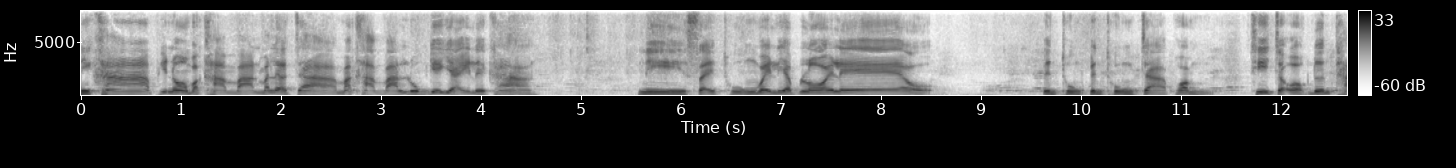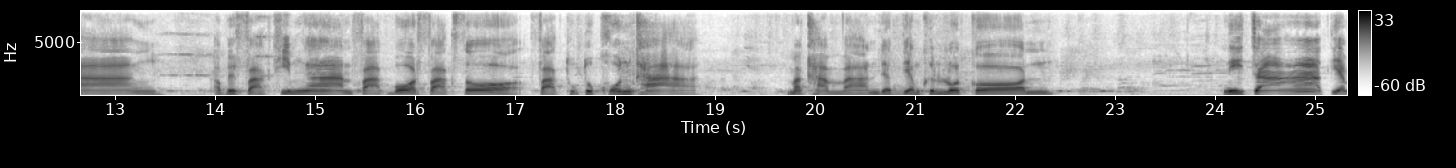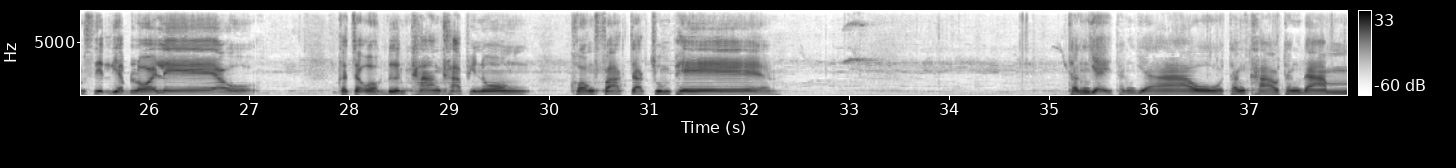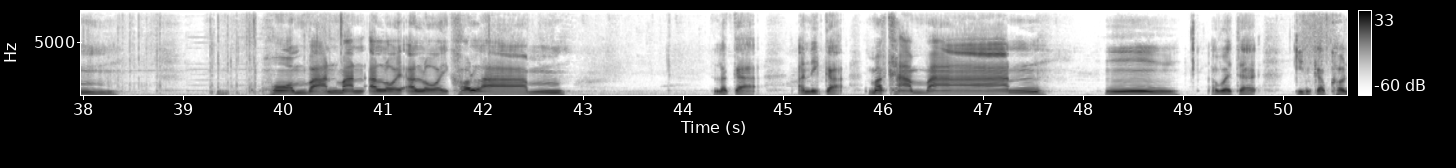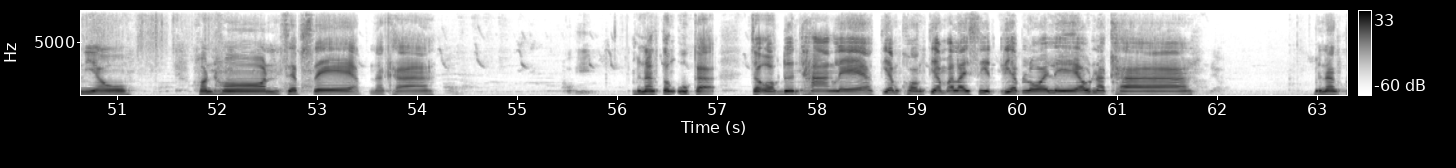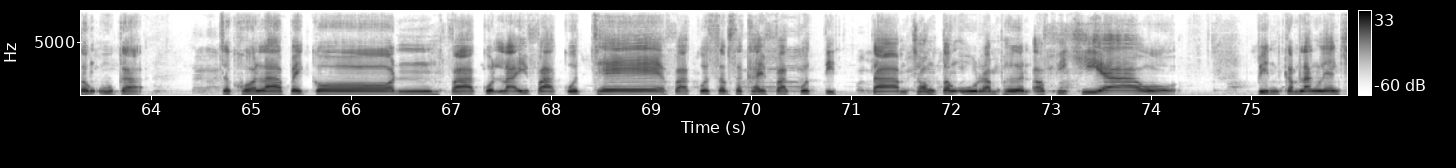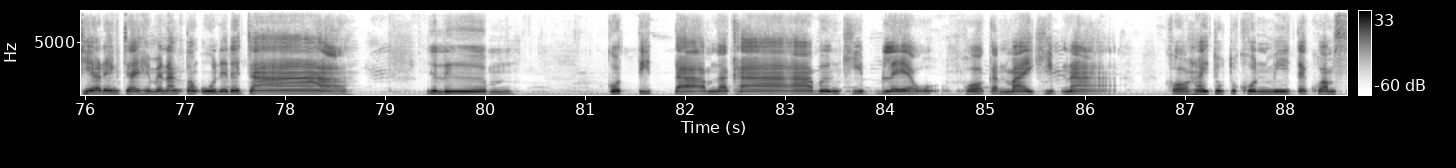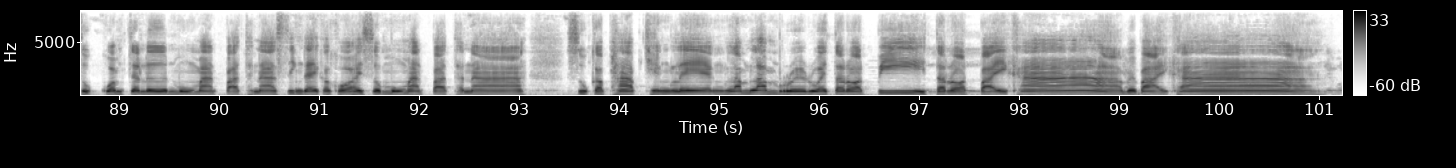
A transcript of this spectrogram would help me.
นี่ค่ะ พี่น้องบะขามหวานมาแล้วจ้ามะขามหวานลูกใหญ่ ๆ เลยค่ะ นี่ใส่ถุงไว้เรียบร้อยแล้ว เป็นถุงเป็นถุงจ้าพร้อมที่จะออกเดินทาง เอาไปฝากทีมงาน ฝากบอดฝากซอฝากทุกๆคนค่ะ มะขามหวานเดี๋ยวเตรียมขึ้นรถก่อน นี่จ้า เตรียมเสร็จเรียบร้อยแล้ว ก็จะออกเดินทางค่ะพี่น้องของฝากจากชุมเพ ทั้งใหญ่ทั้งยาว ทั้งขาวทั้งดำหอมหวานมันอร่อยอร่อยข้าวหลาม แล้วก็อันนี้กะมะขามหวาน อืมเอาไว้จะกินกับข้าวเหนียวฮอนๆแซ่บๆนะคะมานั่งตรงอุกะจะออกเดินทางแล้ว เตรียมของเตรียมอะไรเสร็จเรียบร้อยแล้วนะคะมานั่งตรงอุกะ จะขอลาไปก่อน ฝากกดไลค์ ฝากกดแชร์ ฝากกด subscribe ฝากกดติดตามช่องตองอูรำเพลินออฟฟิเชียลเป็นกำลังแรงเชียร์แรงใจให้แม่นั่งตองอูเนี่ยได้อจ้า อย่าลืมกดติดตามนะคะ เบิ่งคลิปแล้วพอกันไม่คลิปหน้า ขอให้ทุกๆคนมีแต่ความสุขความเจริญมุ่งมา่ปรารถนา สิ่งใดก็ขอให้สมมุ่งมา่ปรารถนา สุขภาพแข็งแรงล่ำล่ำรวยรวยตลอดปี ตลอดไปค่ะ บ๊ายบายค่ะ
